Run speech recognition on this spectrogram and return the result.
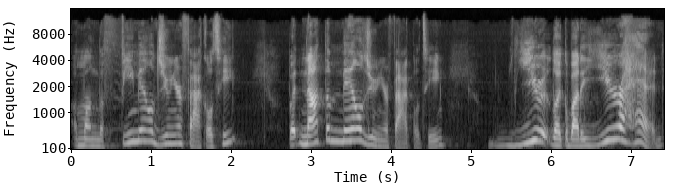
among the female junior faculty, but not the male junior faculty, year like about a year ahead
